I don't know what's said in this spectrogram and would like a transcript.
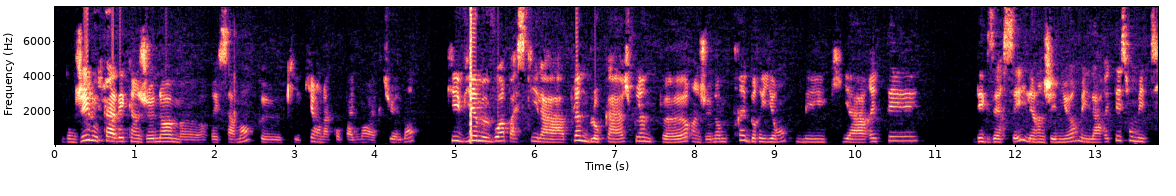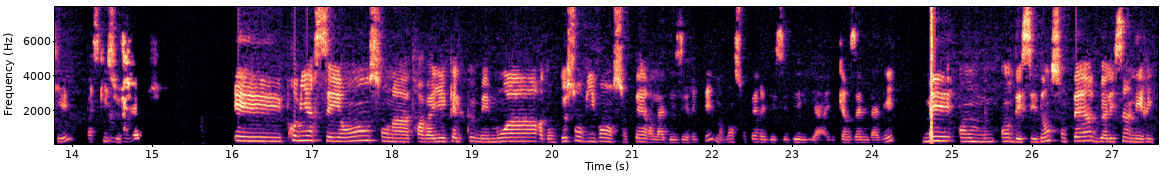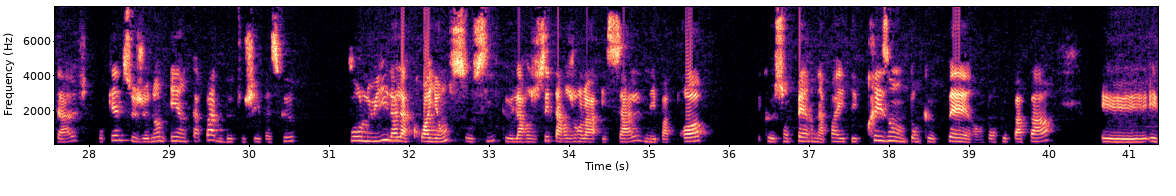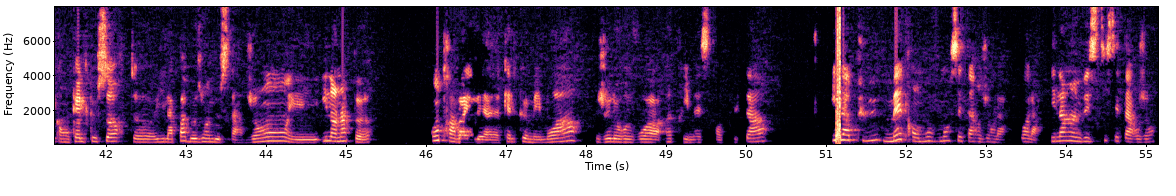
Donc j'ai le cas avec un jeune homme euh, récemment qui, qui est en accompagnement actuellement, qui vient me voir parce qu'il a plein de blocages, plein de peurs, un jeune homme très brillant, mais qui a arrêté d'exercer. Il est ingénieur, mais il a arrêté son métier parce qu'il se mhm. cherche. Et première séance, on a travaillé quelques mémoires. Donc de son vivant, son père l'a déshérité. Maintenant, son père est décédé il y a une quinzaine d'années. Mais en, décédant, son père lui a laissé un héritage auquel ce jeune homme est incapable de toucher parce que pour lui, il a la croyance aussi que cet argent-là est sale, n'est pas propre, et que son père n'a pas été présent en tant que père, en tant que papa, et, qu'en quelque sorte, euh, il n'a pas besoin de cet argent et il en a peur. On travaille quelques mémoires, je le revois un trimestre plus tard. Il a pu mettre en mouvement cet argent-là. Voilà, il a investi cet argent,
